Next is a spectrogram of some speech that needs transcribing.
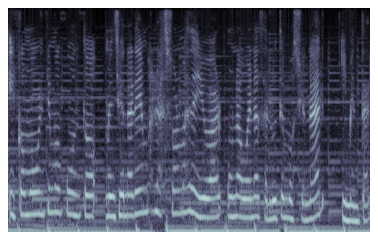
Y como último punto, mencionaremos las formas de llevar una buena salud emocional y mental.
